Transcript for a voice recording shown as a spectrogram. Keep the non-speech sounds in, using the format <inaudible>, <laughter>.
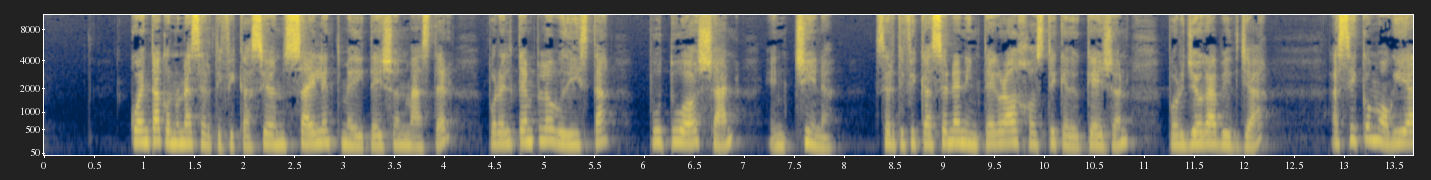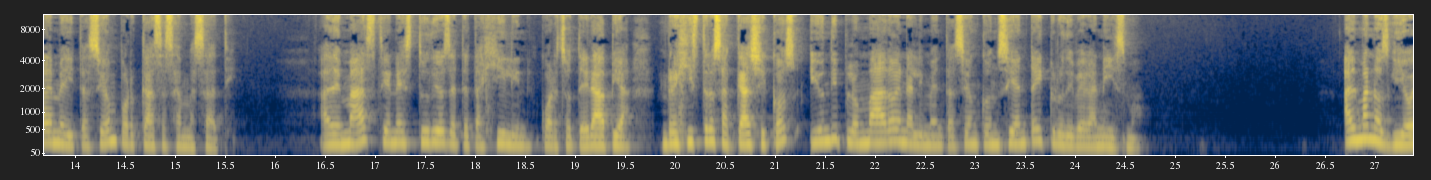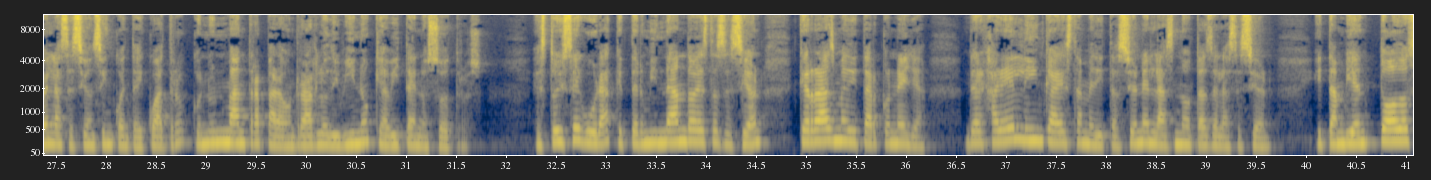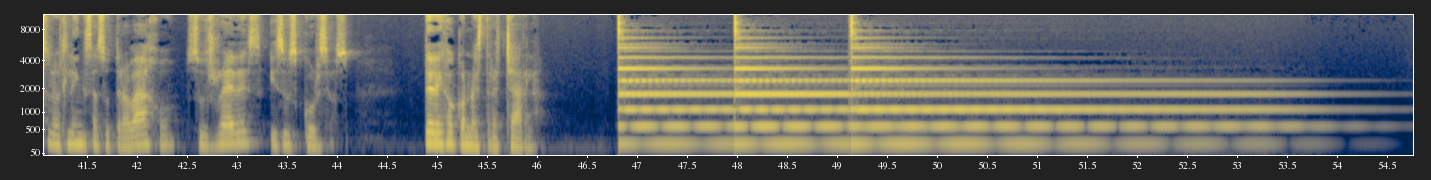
Cuenta con una certificación Silent Meditation Master por el templo budista Putuo Shan en China certificación en Integral Hostic Education por Yoga Vidya, así como guía de meditación por Casa Samasati. Además, tiene estudios de Teta Healing, cuarzoterapia, registros akáshicos y un diplomado en alimentación consciente y crudiveganismo. Alma nos guió en la sesión 54 con un mantra para honrar lo divino que habita en nosotros. Estoy segura que terminando esta sesión querrás meditar con ella, Dejaré el link a esta meditación en las notas de la sesión y también todos los links a su trabajo, sus redes y sus cursos. Te dejo con nuestra charla.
